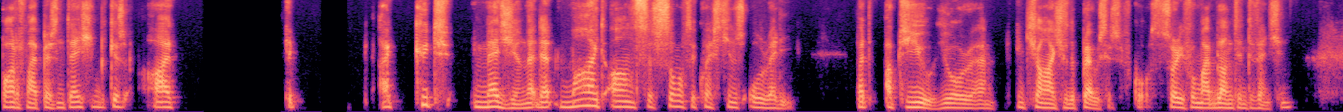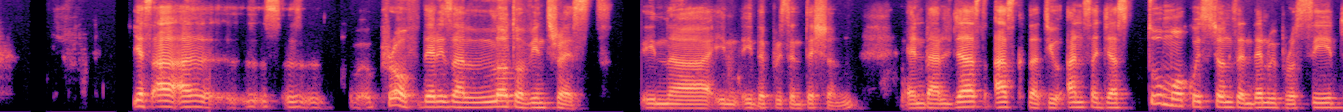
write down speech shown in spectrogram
part of my presentation because I it, I could imagine that that might answer some of the questions already, but up to you. You're um, in charge of the process, of course. Sorry for my blunt intervention. Yes, uh, uh, Prof, there is a lot of interest in, uh, in, in the presentation. And I'll just ask that you answer just two more questions and then we proceed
